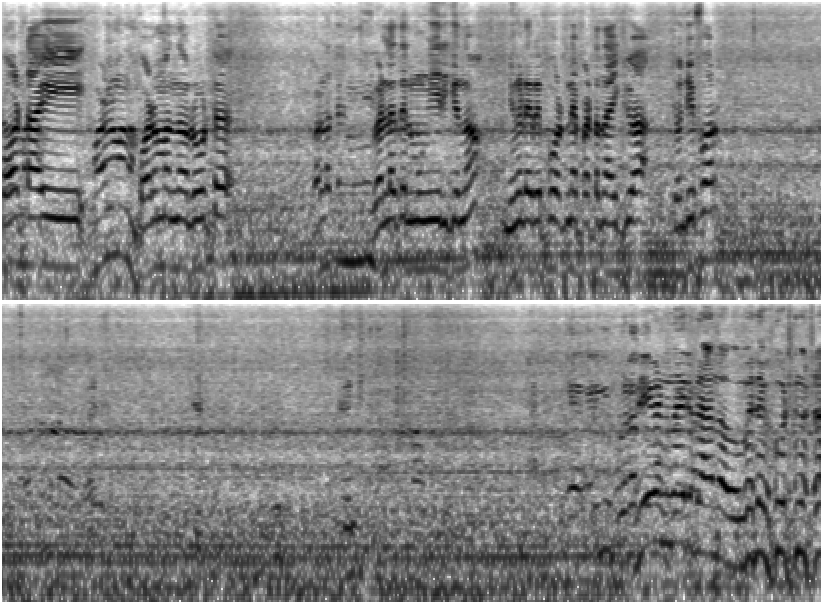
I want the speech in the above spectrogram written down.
കോട്ടായി കുഴൽമന്നം. കുഴമന്ന റൂട്ട് വെള്ളത്തിൽ മുങ്ങി. മുങ്ങിയിരിക്കുന്നു. നിങ്ങളുടെ റിപ്പോർട്ടിനെ പെട്ടെന്ന് അയക്കുക. ട്വന്റി ഫോർ. ഭ്രാന്താവും കൂട്ടം കൊണ്ടാ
